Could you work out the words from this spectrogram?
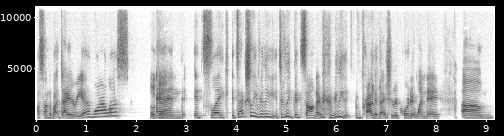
a song about diarrhea more or less. Okay. And it's like it's actually really it's a really good song. I really am proud of it. I should record it one day. Um,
